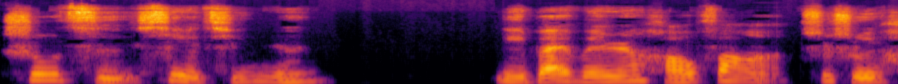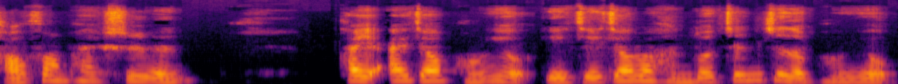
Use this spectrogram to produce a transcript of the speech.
书此谢情人”。李白为人豪放啊，是属于豪放派诗人。他也爱交朋友，也结交了很多真挚的朋友。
